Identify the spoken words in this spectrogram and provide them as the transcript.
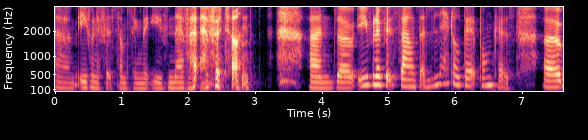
um, even if it's something that you've never ever done. And uh, even if it sounds a little bit bonkers, um,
